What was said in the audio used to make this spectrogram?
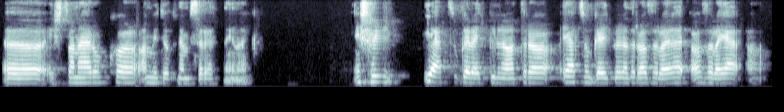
ö, és tanárokkal, amit ők nem szeretnének. És hogy játsszunk el egy pillanatra, játszunk el egy pillanatra azzal a, azzal a,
